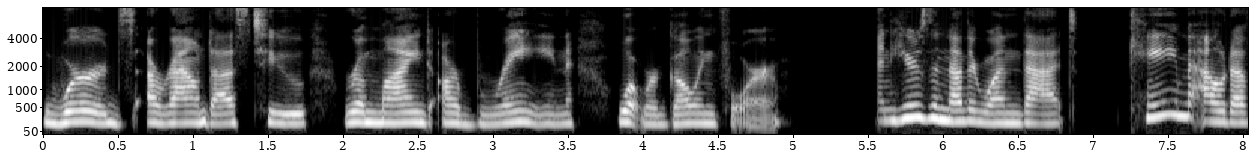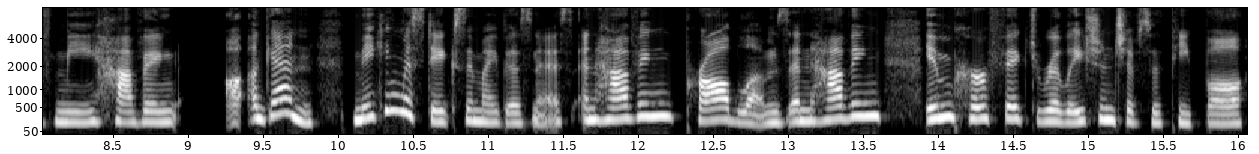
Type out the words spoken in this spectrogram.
words around us to remind our brain what we're going for. And here's another one that came out of me having again, making mistakes in my business and having problems and having imperfect relationships with people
